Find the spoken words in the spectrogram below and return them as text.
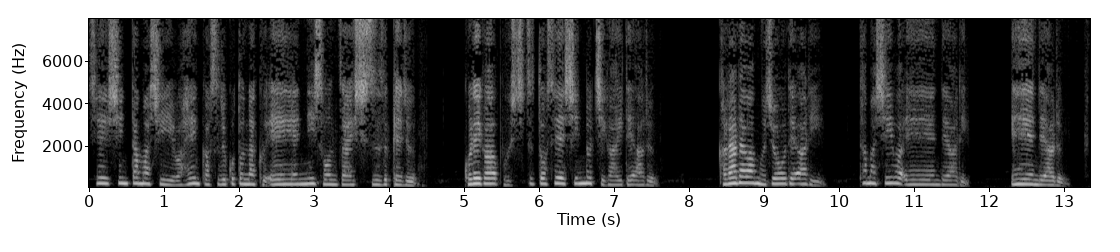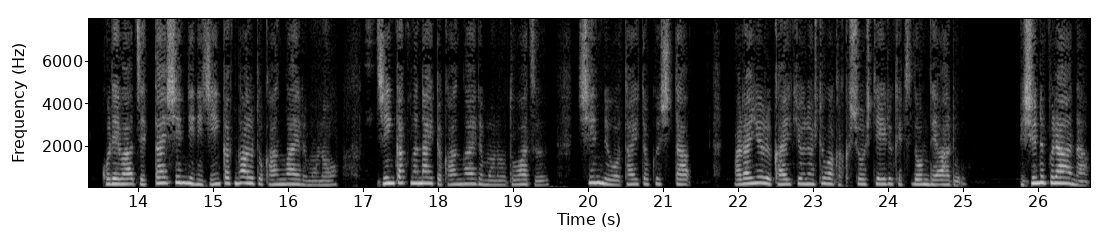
精神魂は変化することなく永遠に存在し続ける。これが物質と精神の違いである。体は無常であり、魂は永遠であり、永遠である。これは絶対真理に人格があると考える者、人格がないと考える者を問わず、真理を体得したあらゆる階級の人が確証している結論である。ビシュヌプラーナ、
